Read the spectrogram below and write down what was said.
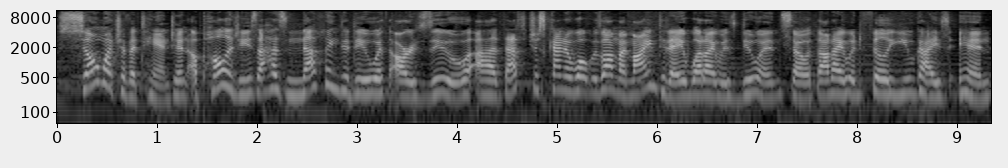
so much of a tangent. Apologies, that has nothing to do with our zoo. Uh, that's just kind of what was on my mind today, what I was doing. So I thought I would fill you guys in.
